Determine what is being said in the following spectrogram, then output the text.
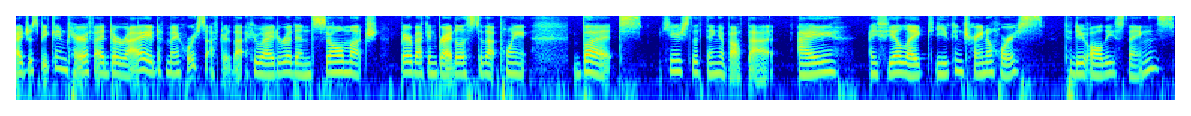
I just became terrified to ride my horse after that, who I'd ridden so much bareback and bridleless to that point. But here's the thing about that. I I feel like you can train a horse to do all these things,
